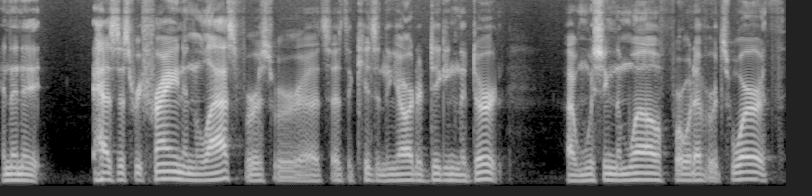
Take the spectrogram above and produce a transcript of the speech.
and then it has this refrain in the last verse where uh, it says the kids in the yard are digging the dirt. I'm wishing them well for whatever it's worth,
